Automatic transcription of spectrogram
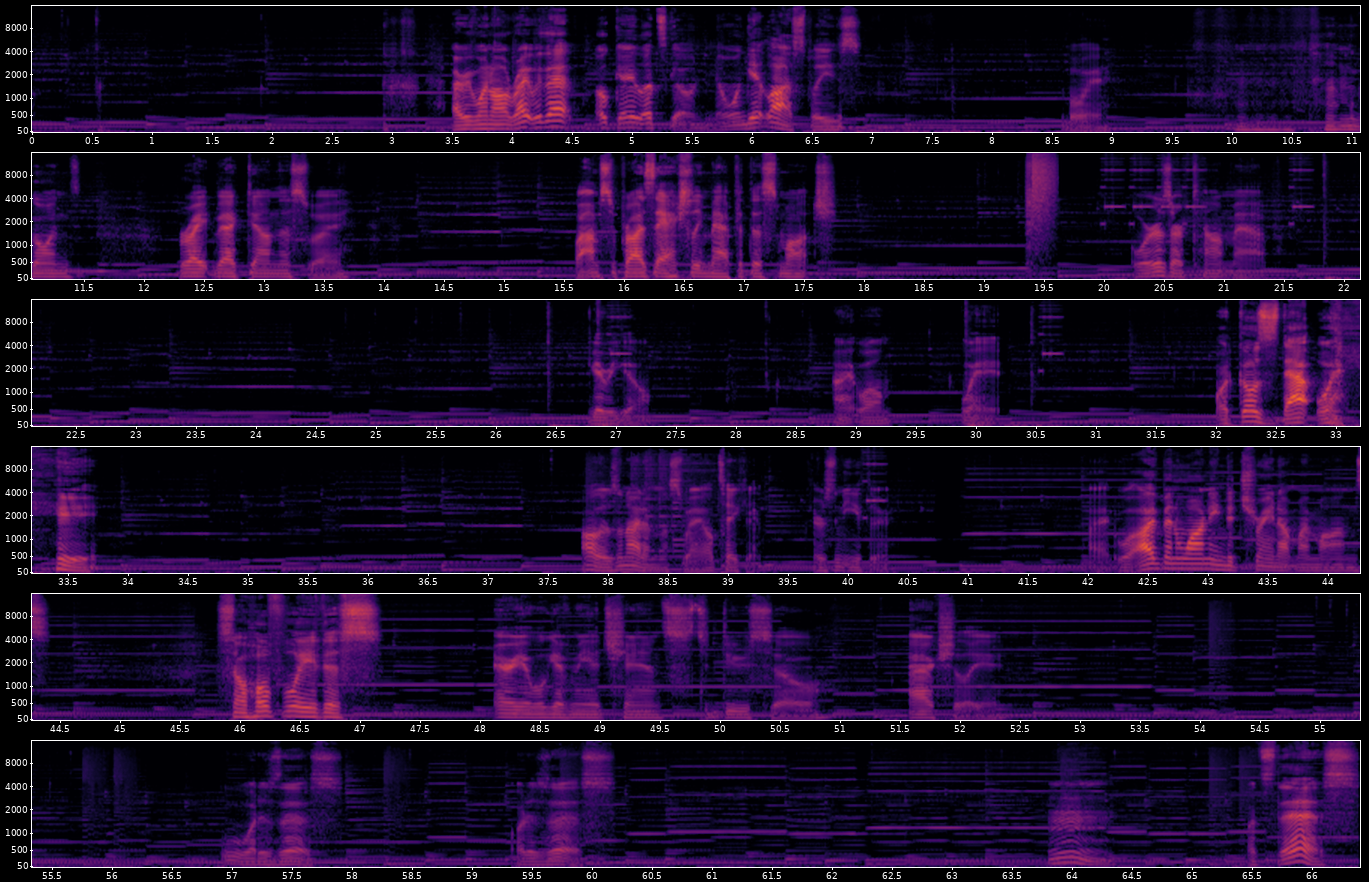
Everyone alright with that? Okay, let's go. No one get lost, please. Boy. I'm going right back down this way. Wow, I'm surprised they actually mapped it this much. Where is our town map? There we go. Alright, well, wait. What goes that way? oh, there's an item this way. I'll take it. There's an ether. Alright, well, I've been wanting to train up my mons. So hopefully this area will give me a chance to do so. Actually. Ooh, what is this? What is this? Hmm. What's this?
